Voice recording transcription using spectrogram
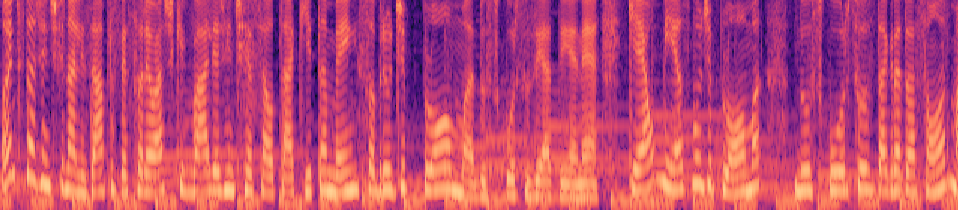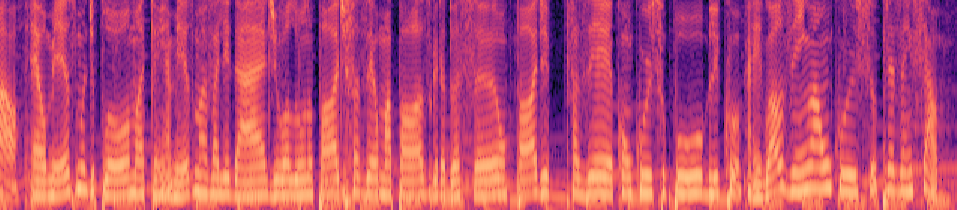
Antes da gente finalizar, professora, eu acho que vale a gente ressaltar aqui também sobre o diploma dos cursos EAD, né? Que é o mesmo diploma dos cursos da graduação normal. É o mesmo diploma, tem a mesma validade. O aluno pode fazer uma pós-graduação, pode fazer concurso público, é igualzinho a um curso presencial.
